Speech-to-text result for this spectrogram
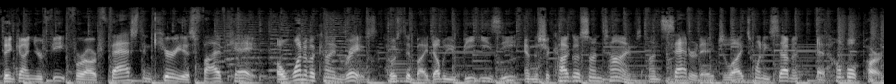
Think on your feet for our Fast and Curious 5K, a one of a kind race hosted by WBEZ and the Chicago Sun Times on Saturday, July 27th at Humboldt Park.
